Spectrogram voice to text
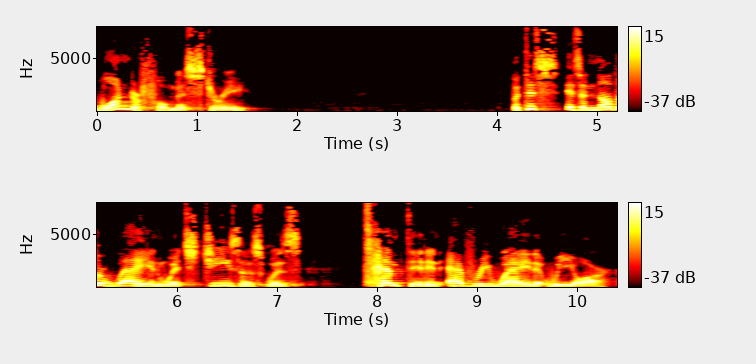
wonderful mystery. But this is another way in which Jesus was tempted in every way that we are,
